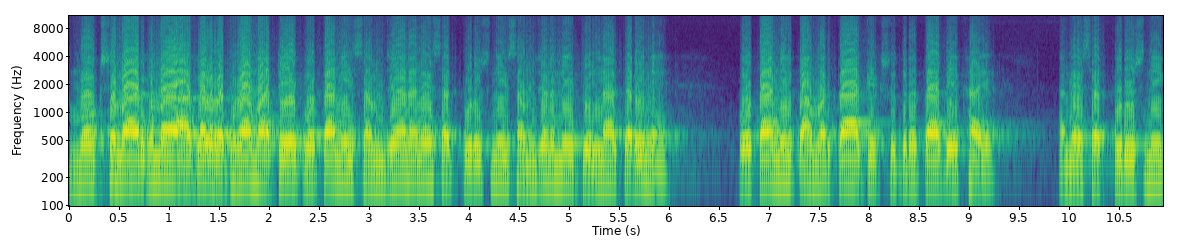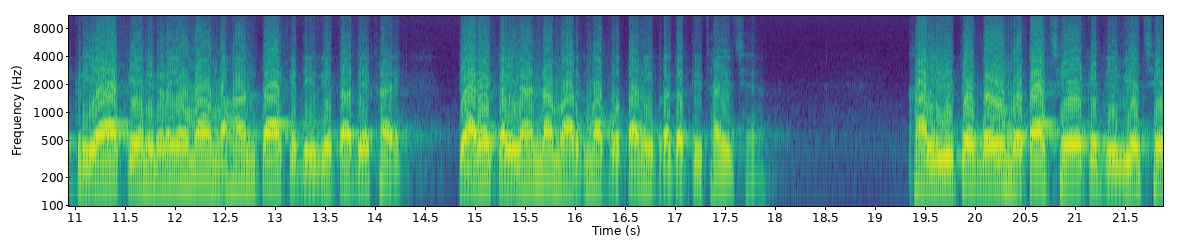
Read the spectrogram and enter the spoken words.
મોક્ષ માર્ગમાં આગળ વધવા માટે પોતાની સમજણ અને સત્પુરુષની સમજણની તુલના કરીને પોતાની પામરતા કે ક્ષુદ્રતા દેખાય અને સત્પુરુષની ક્રિયા કે નિર્ણયોમાં મહાનતા કે દિવ્યતા દેખાય, ત્યારે કલ્યાણના માર્ગમાં પોતાની પ્રગતિ થાય છે. ખાલી તે બહુ મોટા છે કે દિવ્ય છે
